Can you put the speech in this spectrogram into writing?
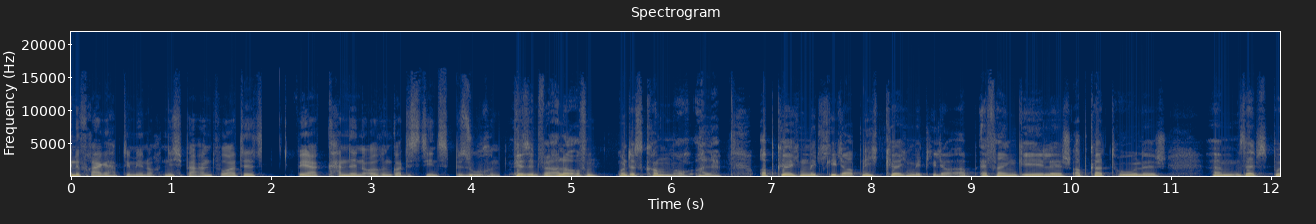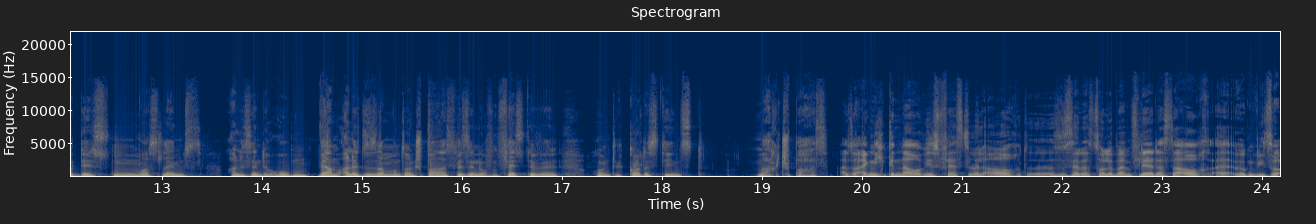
Eine Frage habt ihr mir noch nicht beantwortet. Wer kann denn euren Gottesdienst besuchen? Wir sind für alle offen und es kommen auch alle. Ob Kirchenmitglieder, ob nicht Kirchenmitglieder, ob evangelisch, ob katholisch, ähm, selbst Buddhisten, Moslems, alle sind da oben. Wir haben alle zusammen unseren Spaß. Wir sind auf dem Festival und Gottesdienst macht Spaß. Also eigentlich genau wie das Festival auch. Das ist ja das Tolle beim Flair, dass da auch äh, irgendwie so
